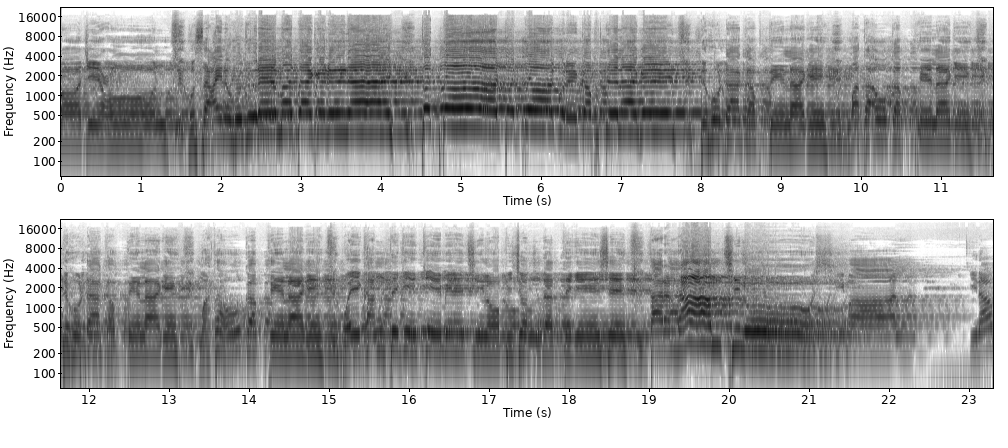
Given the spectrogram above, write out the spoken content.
রাজিউন। হোসাইন হুজুরের মাথা কেটে দেয়। তত্তা তত্তা করে কাঁপতে লাগে, দেহটা কাঁপতে লাগে, মাথাও কাঁপতে লাগে, দেহটা কাঁপতে লাগে, মাথাও কাঁপতে লাগে। ওইখান থেকে কে মেরেছিল পিছন দিক থেকে এসে, তার নাম ছিল সীমাল। কি নাম?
